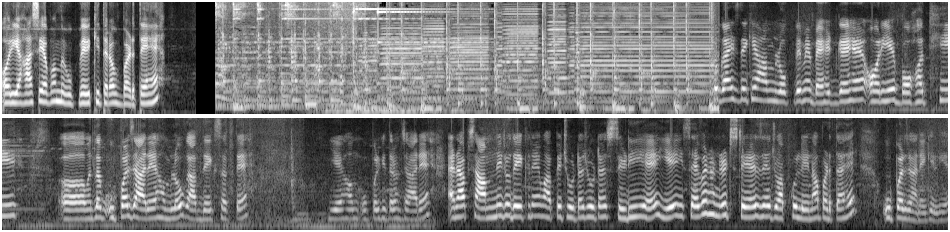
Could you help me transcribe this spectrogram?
और यहाँ से अब हम रोप वे की तरफ़ बढ़ते हैं। तो गाइज़ देखिए हम रोप वे में बैठ गए हैं और ये बहुत ही अ, मतलब ऊपर जा रहे हैं हम लोग आप देख सकते हैं। ये हम ऊपर की तरफ़ जा रहे हैं। एंड आप सामने जो देख रहे हैं वहाँ पे छोटा छोटा सीढ़ी है। ये 700 हंड्रेड स्टेयर्स है जो आपको लेना पड़ता है ऊपर जाने के लिए।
